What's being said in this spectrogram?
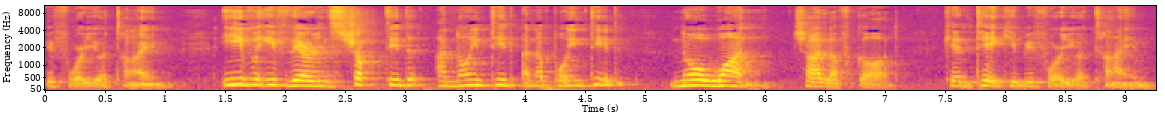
before your time. Even if they're instructed, anointed, and appointed, no one, child of God, can take you before your time,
